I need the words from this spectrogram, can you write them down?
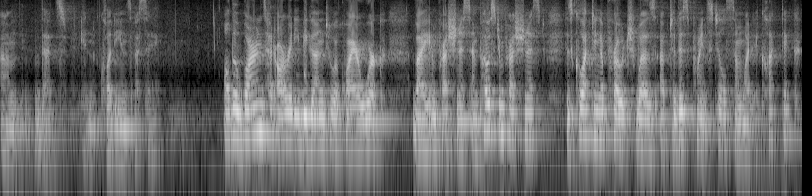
Um, that's in Claudine's essay. Although Barnes had already begun to acquire work by Impressionists and Post-Impressionists, his collecting approach was up to this point still somewhat eclectic,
